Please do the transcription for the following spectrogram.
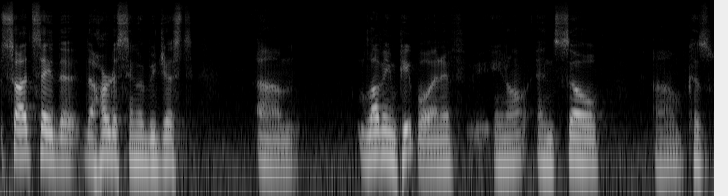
So I'd say the the hardest thing would be just um, loving people, and if you know, and so because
